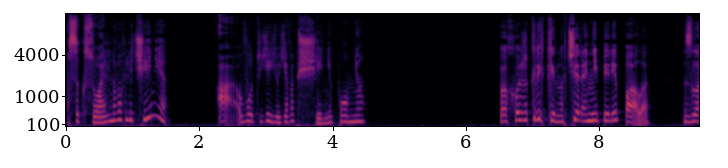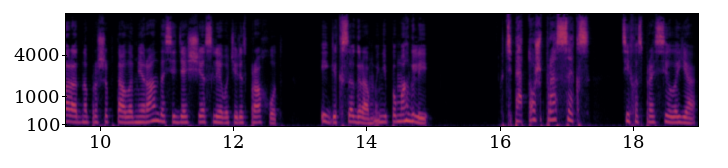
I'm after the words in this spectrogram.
сексуального влечения. А вот ее я вообще не помню. Похоже, Крикину вчера не перепало, злорадно прошептала Миранда, сидящая слева через проход. И гексограммы не помогли. «У тебя тоже про секс?» — тихо спросила я.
